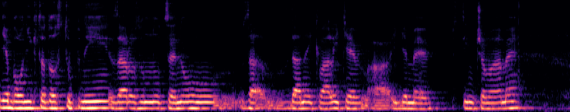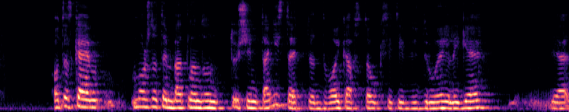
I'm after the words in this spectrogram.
nebol nikto dostupný za rozumnú cenu za, v danej kvalite a ideme s tým, čo máme. Otázka je, možno ten Batlandon, tuším, takisto je to dvojka v Stoke City v druhej lige. Ja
